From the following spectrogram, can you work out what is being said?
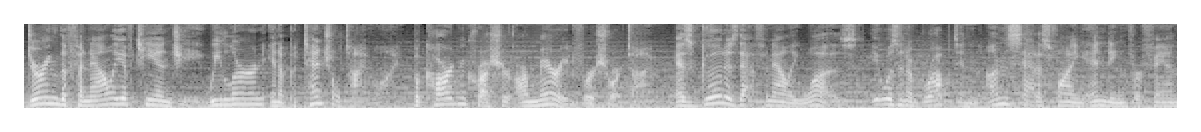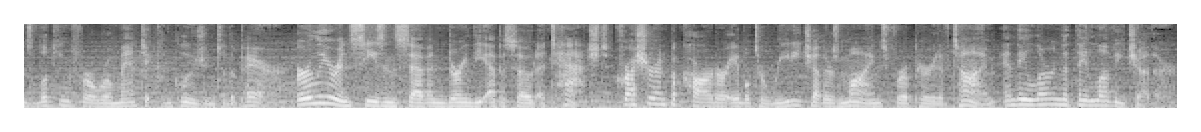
During the finale of TNG, we learn in a potential timeline Picard and Crusher are married for a short time. As good as that finale was, it was an abrupt and unsatisfying ending for fans looking for a romantic conclusion to the pair. Earlier in season 7, during the episode Attached, Crusher and Picard are able to read each other's minds for a period of time, and they learn that they love each other.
